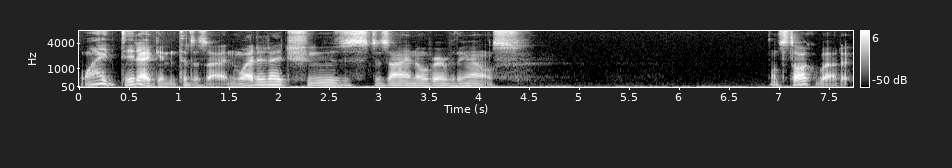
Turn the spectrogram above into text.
why did I get into design? Why did I choose design over everything else? Let's talk about it.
